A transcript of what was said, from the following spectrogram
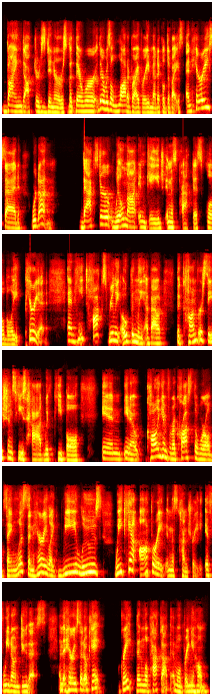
buying doctors dinners but there were there was a lot of bribery in medical device and harry said we're done Baxter will not engage in this practice globally, period. And he talks really openly about the conversations he's had with people in, you know, calling him from across the world saying, listen, Harry, like we lose, we can't operate in this country if we don't do this. And that Harry said, okay, great, then we'll pack up and we'll bring you home.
